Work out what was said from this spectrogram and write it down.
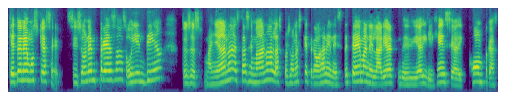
¿qué tenemos que hacer? Si son empresas hoy en día, entonces, mañana, esta semana, las personas que trabajan en este tema, en el área de vía diligencia, de compras,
